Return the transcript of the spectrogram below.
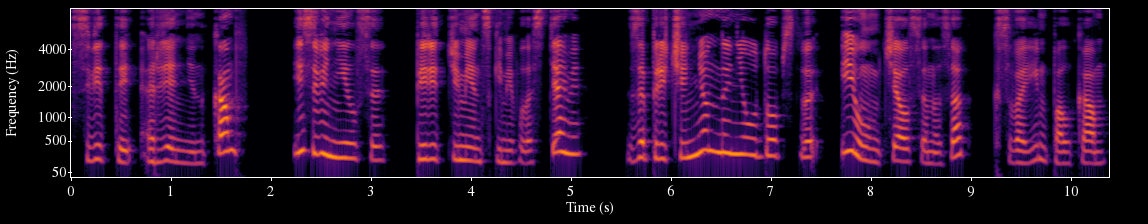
Свиты Реннинкамф извинился перед тюменскими властями за причиненное неудобство и умчался назад к своим полкам.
